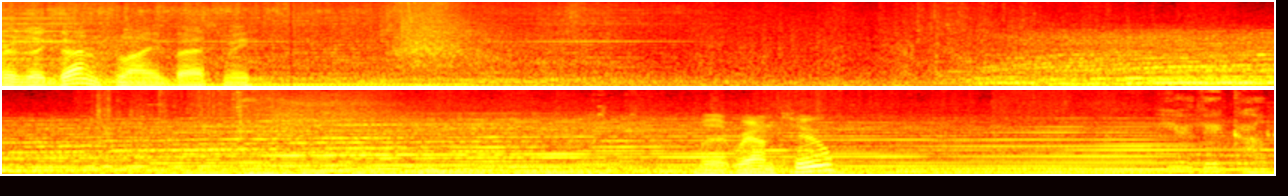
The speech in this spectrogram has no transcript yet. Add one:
There's a gun flying past me. Was it round two? Here they come.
